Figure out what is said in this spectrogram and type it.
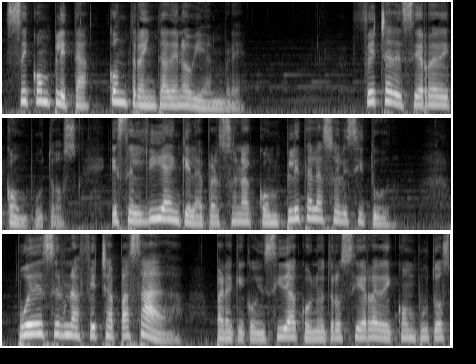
se completa con 30 de noviembre. Fecha de cierre de cómputos. Es el día en que la persona completa la solicitud. Puede ser una fecha pasada, para que coincida con otro cierre de cómputos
